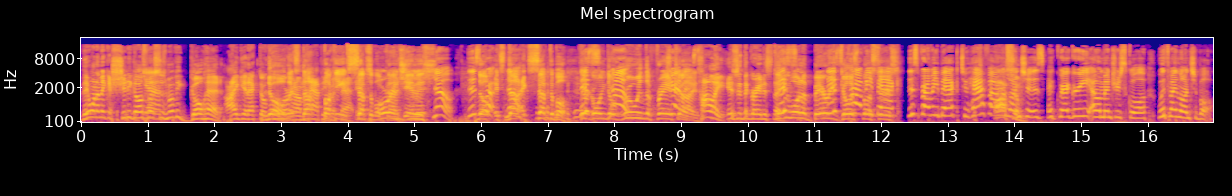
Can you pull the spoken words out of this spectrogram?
They want to make a shitty Ghostbusters Yeah. movie? Go ahead. I get Ecto Cooler. No, that's and I'm not happy fucking that. acceptable. It's orange goddammit. no. This no, it's no. not acceptable. They're going to no. ruin the franchise. Travis. Holly, is it the greatest thing? If you want to bury This brought me Ghostbusters, back. This brought me back to half hour Awesome. lunches at Gregory Elementary School with my Lunchable.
